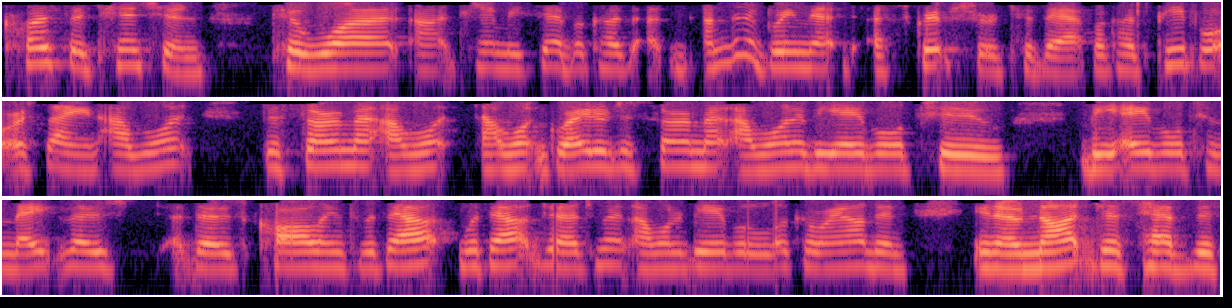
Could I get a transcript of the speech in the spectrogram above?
close attention to what uh, Tammi said because I'm going to bring that a scripture to that because people are saying I want discernment, I want I want greater discernment, I want to be able to be able to make those those callings without without judgment. I want to be able to look around and you know not just have this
